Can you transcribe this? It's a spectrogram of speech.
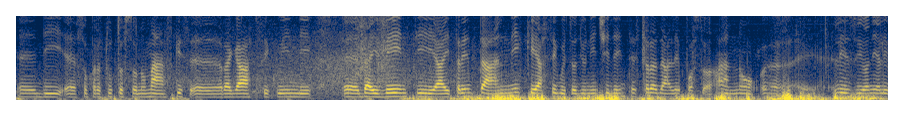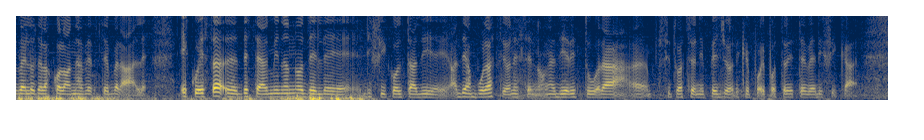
eh, di, eh, soprattutto sono maschi, eh, ragazzi quindi eh, dai 20 ai 30 anni che a seguito di un incidente stradale possono, hanno lesioni a livello della colonna vertebrale e queste determinano delle difficoltà di deambulazione se non addirittura situazioni peggiori che poi potrete assolutamente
